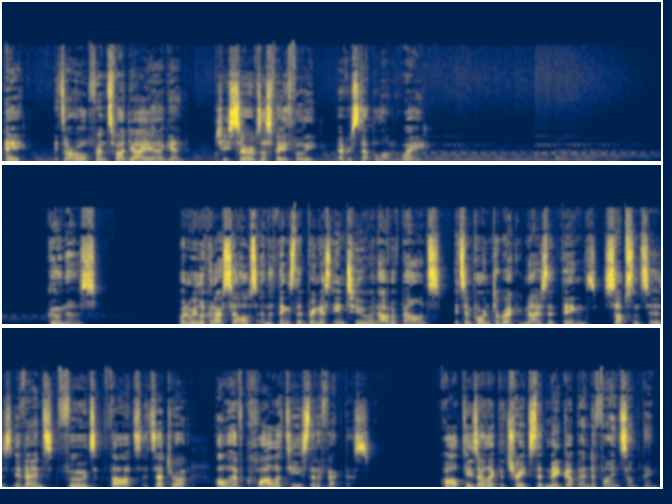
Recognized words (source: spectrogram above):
Hey, it's our old friend Svadhyaya again. She serves us faithfully every step along the way. Gunas. When we look at ourselves and the things that bring us into and out of balance, it's important to recognize that things, substances, events, foods, thoughts, etc., all have qualities that affect us. Qualities are like the traits that make up and define something,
